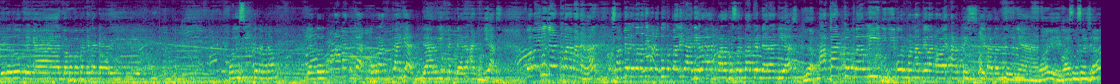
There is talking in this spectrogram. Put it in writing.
Ditutup dengan bapak-bapak kita dari polisi Kota Batam yang turut mengamankan rangkaian dari kendaraan hias. Bapak Ibu jangan ke mana-mana sambil kita nanti menunggu kembali kehadiran para peserta kendaraan hias Ya. akan kembali dihibur penampilan oleh artis kita tentunya. Baik, langsung saja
